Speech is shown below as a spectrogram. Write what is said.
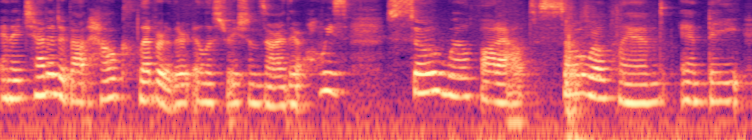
And I chatted about how clever their illustrations are. They're always so well thought out, so well planned, and they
